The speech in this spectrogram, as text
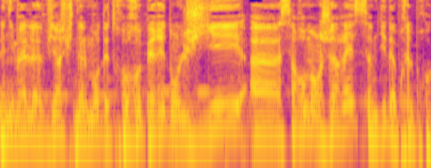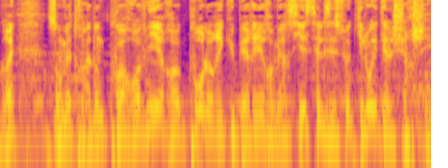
L'animal vient finalement d'être repéré dans le Gier à Saint-Romain-Jarret samedi d'après le progrès. Son maître va donc pouvoir revenir pour le récupérer et remercier celles et ceux qui l'ont aidé à le chercher.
